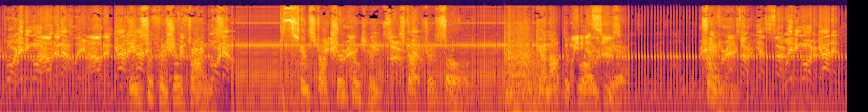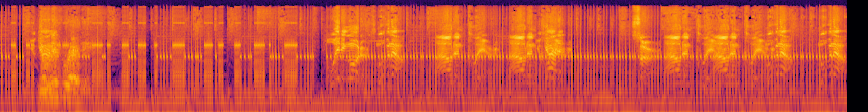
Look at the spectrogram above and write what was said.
report. Waiting order. Out and clear. Out and got it. Insufficient Infantry funds. report out. Construction Ready for action. complete. Sir. Structure sold. Cannot Waiting, deploy yes, sir. here. Ready Training. for action. Sir. Yes, sir. Waiting order. Got it. You got Unit it. ready. Awaiting orders. Moving out. Loud and clear. Loud and you got it. Sir. Loud and clear. Loud and clear. Moving out. Moving out.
